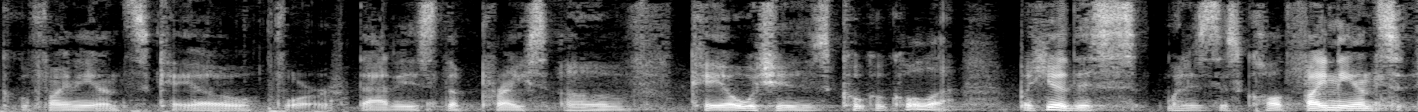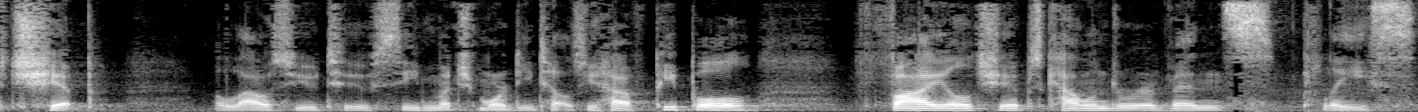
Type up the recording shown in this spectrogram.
Google Finance KO for that is the price of KO, which is Coca-Cola. But here, this what is this called? Finance chip allows you to see much more details. You have people, file chips, calendar events, place,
